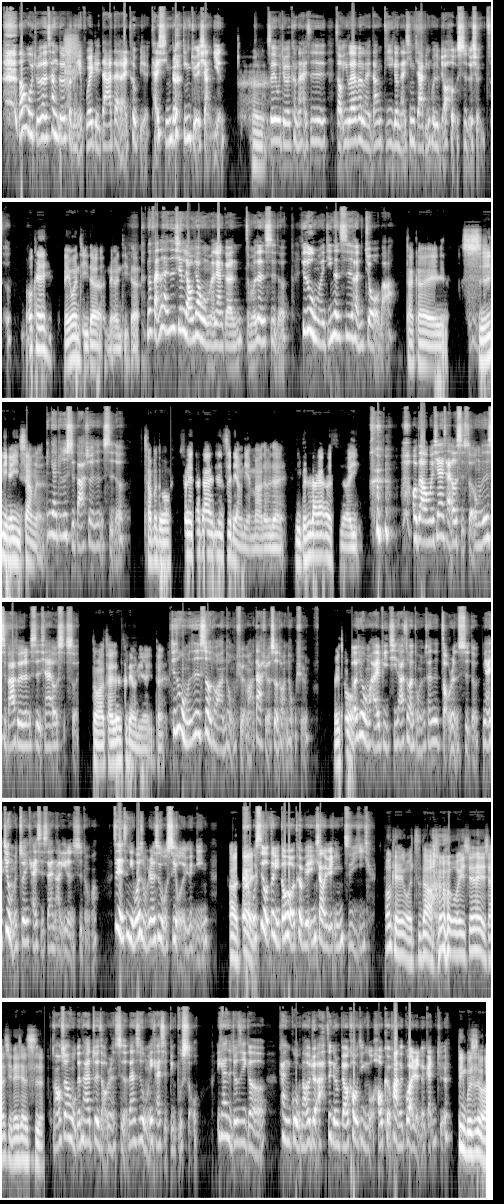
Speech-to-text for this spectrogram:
然后我觉得唱歌可能也不会给大家带来特别开心的听觉响宴，嗯所以我觉得可能还是找 Eleven 来当第一个男性嘉宾会是比较合适的选择。，OK，没问题的，没问题的。那反正还是先聊一下我们两个人怎么认识的。就是我们已经认识很久了吧，大概十年以上了，应该就是十八岁认识的。差不多，所以大概认识两年嘛，对不对？你不是大概二十而已，哦，对啊，我们现在才二十岁，我们是十八岁认识，现在二十岁。对啊，才认识两年而已，对，其实我们是社团同学嘛，大学社团同学，没错而。且我们还比其他社团同学算是早认识的。你还记得我们最一开始是在哪里认识的吗？这也是你为什么认识我室友的原因。呃，对 我室友对你都会有特别印象的原因之一。，OK，我知道，我现在也想起那件事。然后虽然我跟他最早认识的，但是我们一开始并不熟，一开始就是一个看过，然后就觉得啊，这个人不要靠近我，好可怕的怪人的感觉。并不是吗？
